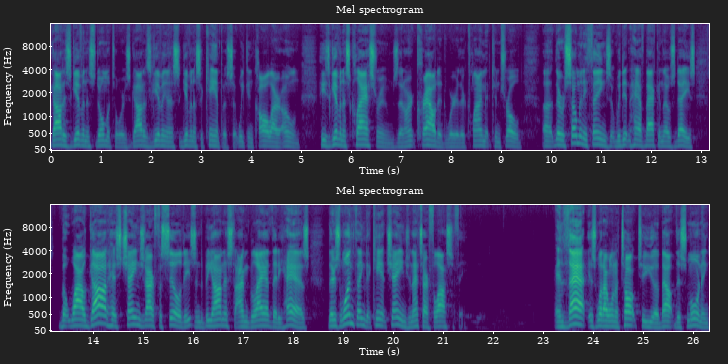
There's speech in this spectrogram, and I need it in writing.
God has given us dormitories. God has given us, given us a campus that we can call our own. He's given us classrooms that aren't crowded, where they're climate controlled. Uh, there were so many things that we didn't have back in those days. But while God has changed our facilities, and to be honest, I'm glad that He has, there's one thing that can't change, and that's our philosophy. And that is what I want to talk to you about this morning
